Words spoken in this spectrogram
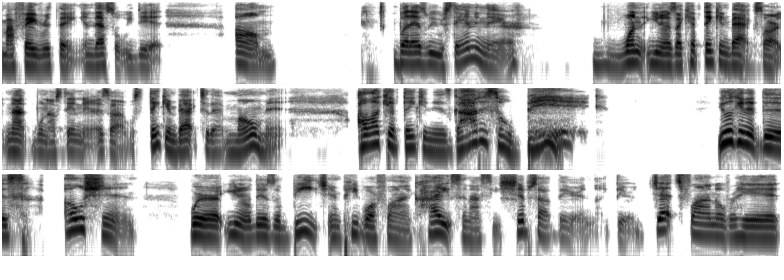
my favorite thing. And that's what we did. Um, but as we were standing there, one, you know, as I kept thinking back, sorry, not when I was standing there, as I was thinking back to that moment, all I kept thinking is, God is so big. You're looking at this ocean where, you know, there's a beach and people are flying kites, and I see ships out there and like there are jets flying overhead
